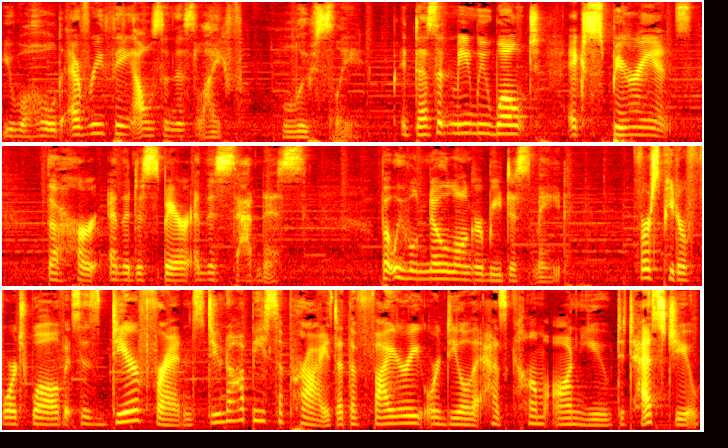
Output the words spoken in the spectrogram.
You will hold everything else in this life loosely. It doesn't mean we won't experience the hurt and the despair and the sadness, but we will no longer be dismayed. 1 Peter 4:12 it says, "Dear friends, do not be surprised at the fiery ordeal that has come on you to test you,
